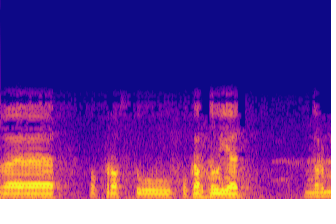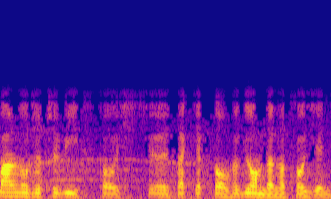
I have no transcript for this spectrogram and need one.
że po prostu pokazuje normalną rzeczywistość, y, tak jak to wygląda na co dzień.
